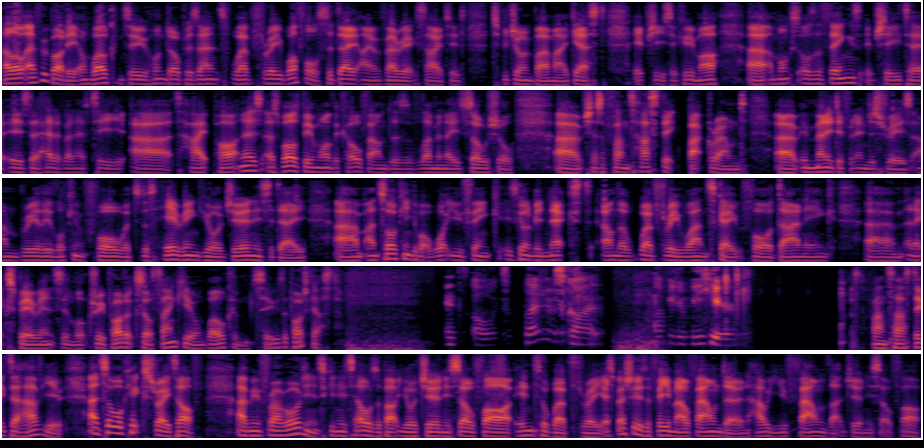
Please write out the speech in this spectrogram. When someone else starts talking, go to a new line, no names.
Hello, everybody, and welcome to Hundo Presents Web3 Waffles. Today, I am very excited to be joined by my guest, Ipshita Kumar. Uh, amongst other things, Ipshita is the head of NFT at Hype Partners, as well as being one of the co-founders of Lemonade Social. Uh, she has a fantastic background uh, in many different industries. I'm really looking forward to just hearing your journey today um, and talking about what you think is going to be next on the Web3 landscape for dining um, and experience in luxury products. So, thank you and welcome welcome to the podcast.
It's always a pleasure, Scott. Happy to be here.
It's fantastic to have you. And so we'll kick straight off. I mean, for our audience, can you tell us about your journey so far into Web3, especially as a female founder, and how you found that journey so far?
